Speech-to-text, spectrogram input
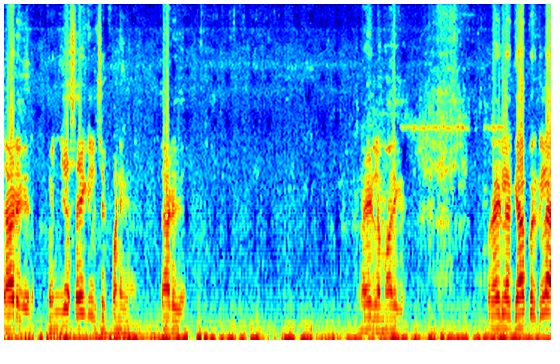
தேர்டு கியர் கொஞ்சம் சைக்கிள் செக் பண்ணுங்க. தேர்டு கியர் ரைட்டில் மாறிக்க. ரைட்டில் கேப் இருக்குல்ல?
